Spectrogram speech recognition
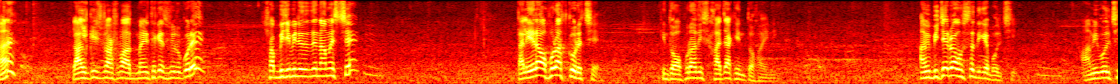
হ্যাঁ? লালকৃষ্ণ আসমা আদমানি থেকে শুরু করে সব বিজেপি নেতাদের নাম এসছে। তাহলে এরা অপরাধ করেছে, কিন্তু অপরাধী সাজা কিন্তু হয়নি। আমি বিচার ব্যবস্থার দিকে বলছি। আমি বলছি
